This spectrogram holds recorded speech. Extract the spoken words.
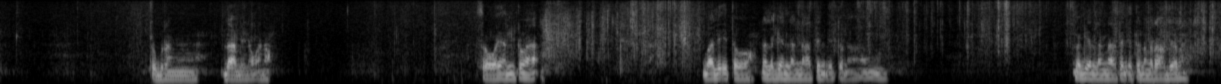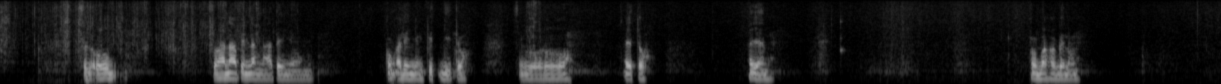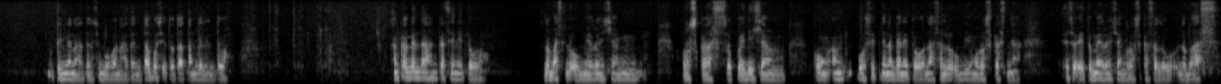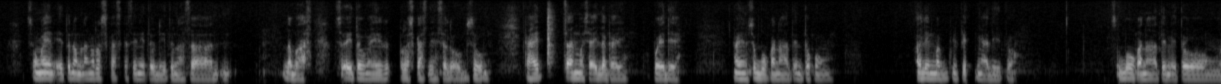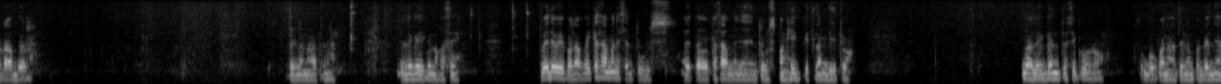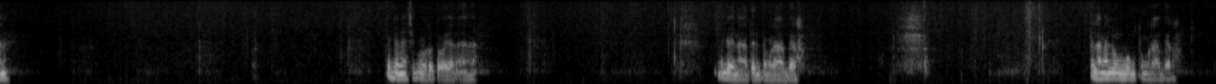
Sobrang dami ng ano. So, ayan ito nga. Bali ito, lalagyan lang natin ito ng lagyan lang natin ito ng rubber sa loob. So, hanapin lang natin yung kung alin yung fit dito. Siguro, ito. Ayan. O baka ganun. Tingnan natin, subukan natin. Tapos ito, tatanggalin to. Ang kagandahan kasi nito, labas loob, meron siyang roskas. So, pwede siyang, kung ang posit niya na ganito, nasa loob yung roskas niya, eh, so ito meron siyang roskas sa labas. So ngayon, ito naman ang roskas kasi nito dito nasa l- labas. So ito may roskas din sa loob. So kahit saan mo siya ilagay, pwede. Ngayon, subukan natin to kung alin mag-fit nga dito. Subukan natin itong rubber. Tignan natin. Ilagay ko na kasi. By the way pala, may kasama na siyang tools. Ito, kasama niya yung tools. Panghigpit lang dito. Bale, ganito siguro. Subukan natin ng pagganyan. Pagganyan siguro to. Ayan, ayan. Lagay natin tong rubber. Kailangan lumubog tong rubber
